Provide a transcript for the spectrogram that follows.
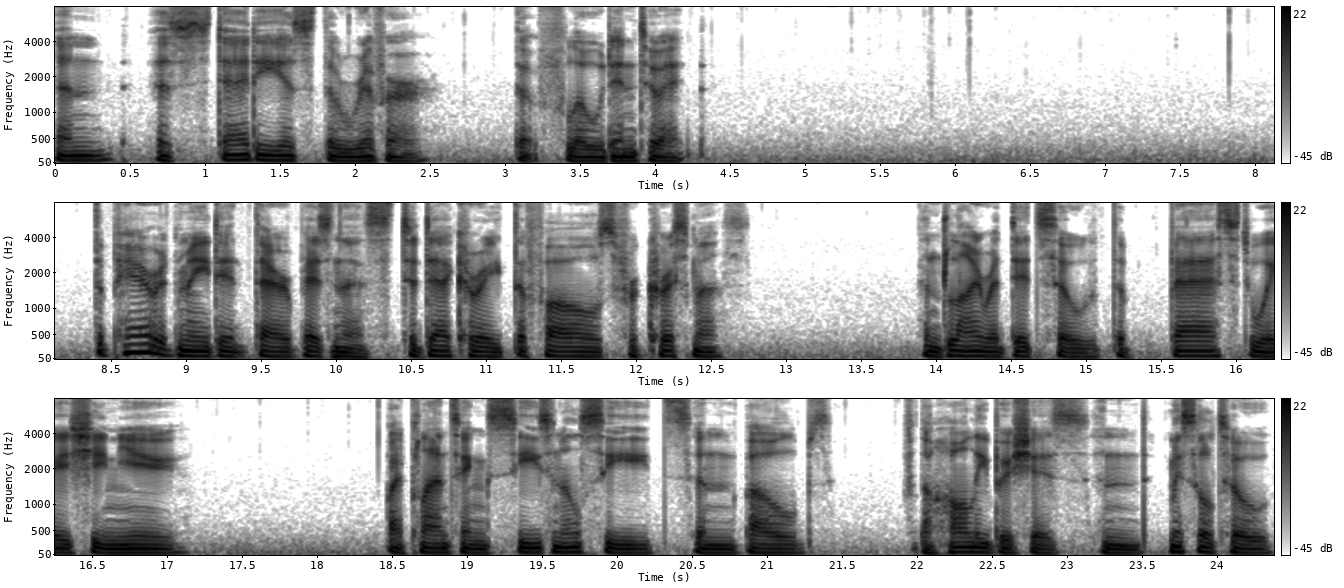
and as steady as the river that flowed into it. The pair had made it their business to decorate the falls for Christmas, and Lyra did so the best way she knew by planting seasonal seeds and bulbs for the holly bushes and mistletoe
